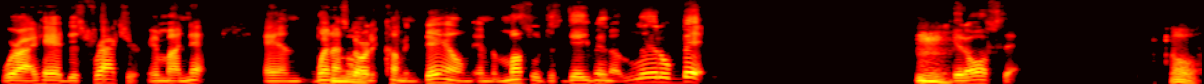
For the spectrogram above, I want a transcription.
where I had this fracture in my neck. And when I mm-hmm. started coming down and the muscle just gave in a little bit, mm. it offset. Oh.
